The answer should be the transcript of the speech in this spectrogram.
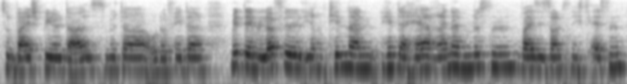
Zum Beispiel, dass Mütter oder Väter mit dem Löffel ihren Kindern hinterher rennen müssen, weil sie sonst nichts essen.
